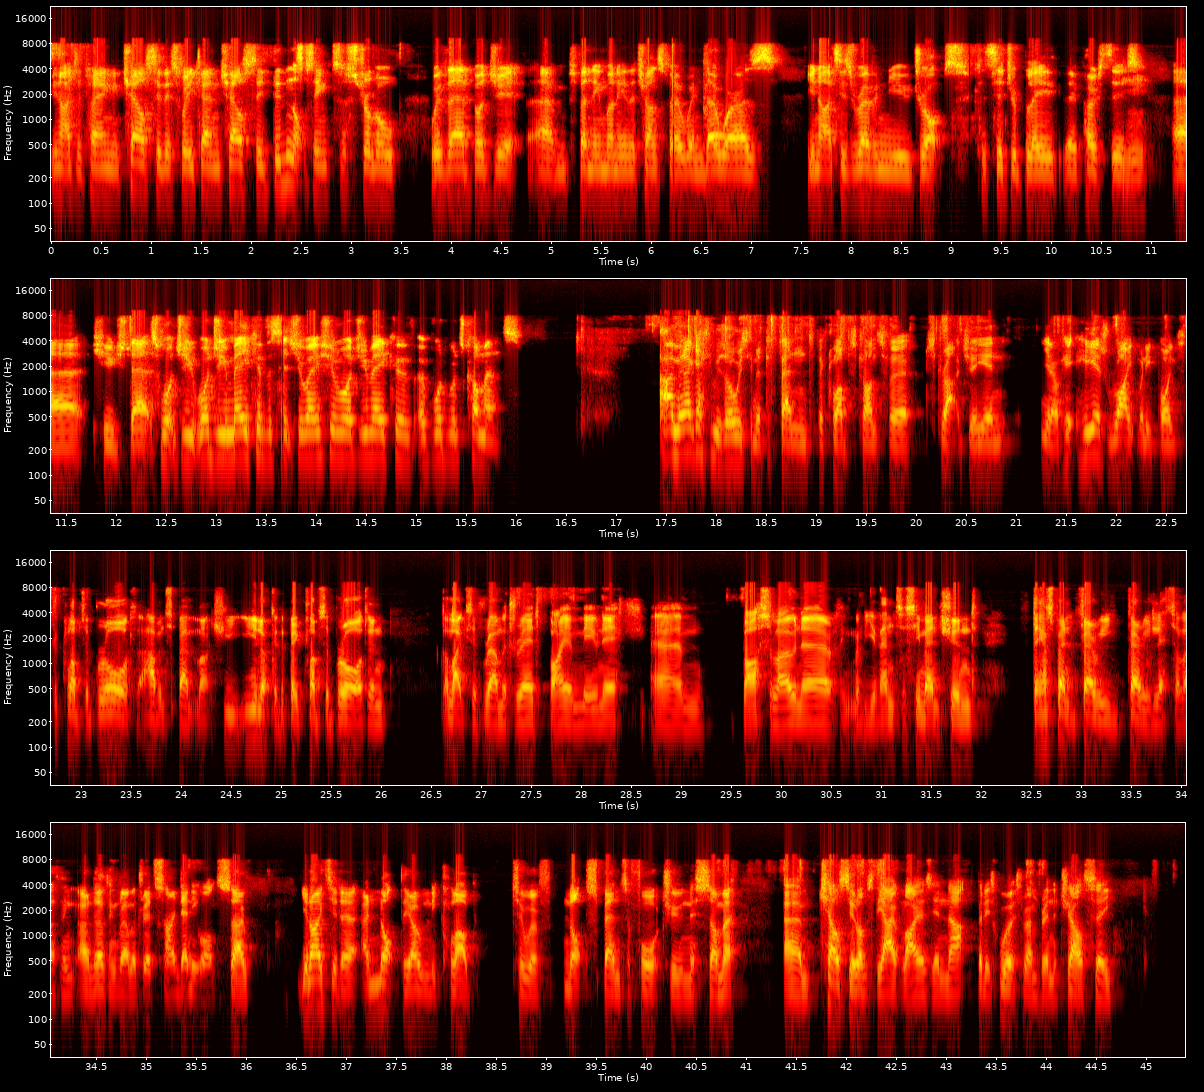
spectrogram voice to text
United playing Chelsea this weekend. Chelsea did not seem to struggle with their budget, um, spending money in the transfer window, whereas United's revenue dropped considerably. They posted mm. uh, huge debts. What do you what do you make of the situation? What do you make of, of Woodward's comments? I mean, I guess he was always going to defend the club's transfer strategy, and you know, he, he is right when he points to clubs abroad that haven't spent much. You, you look at the big clubs abroad and the likes of Real Madrid, Bayern Munich, um, Barcelona, I think maybe Juventus he mentioned. They have spent very, very little. I think I don't think Real Madrid signed anyone. So United are, are not the only club to have not spent a fortune this summer. Um, Chelsea are obviously outliers in that, but it's worth remembering that Chelsea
